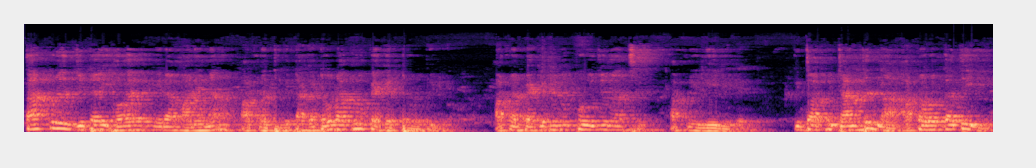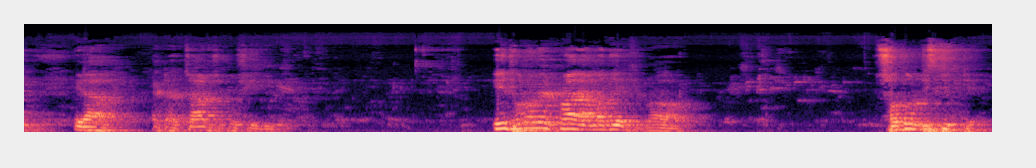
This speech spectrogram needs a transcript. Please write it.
তারপরে যেটাই হয়, এরা মানে না, আপনার থেকে টাকাটাও রাখল, প্যাকেটটাও দিল। আপনার প্যাকেটেরও প্রয়োজন আছে, আপনি নিয়ে নিলেন। কিন্তু আপনি জানতেন না, আপনার অজ্ঞাতেই এরা একটা চার্জ বসিয়ে দিবে। এই ধরনের প্রায় আমাদের সদর ডিস্ট্রিক্টে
